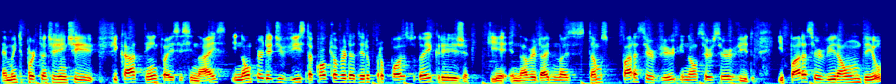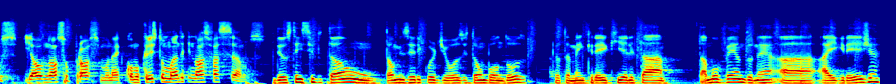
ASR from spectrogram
é muito importante a gente ficar atento a esses sinais e não perder de vista qual que é o verdadeiro propósito da igreja, que na verdade nós estamos para servir e não ser servido, e para servir a um Deus e ao nosso próximo, né? Como Cristo manda que nós façamos. Deus tem sido tão, tão misericordioso e tão bondoso que eu também creio que ele está tá movendo, né, a, a igreja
